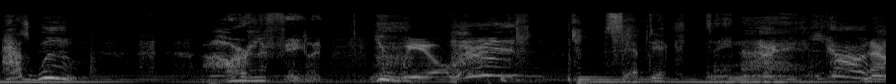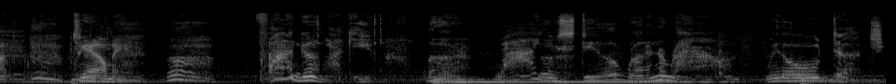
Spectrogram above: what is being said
How's wound? I hardly feel it. You will. Septic. Ain't nice. Now, tell me. Fine gun like you. Why you still running around with old Dutch?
